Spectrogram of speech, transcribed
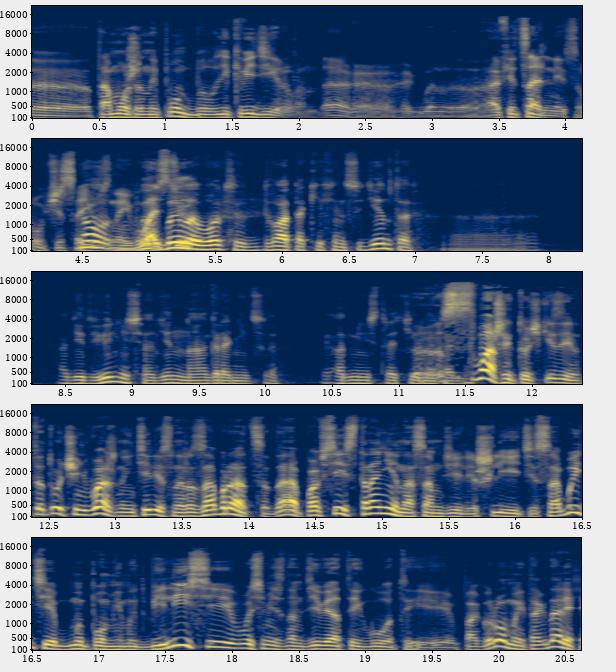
э, таможенный пункт был ликвидирован, да, э, как бы официальной общесоюзной ну, властью. Было вот два таких инцидента. Один в Вильнюсе, один на границе административной. С вашей точки зрения, вот это очень важно, интересно разобраться, да, по всей стране на самом деле шли эти события, мы помним и Тбилиси, 89 год, и погромы и так далее.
